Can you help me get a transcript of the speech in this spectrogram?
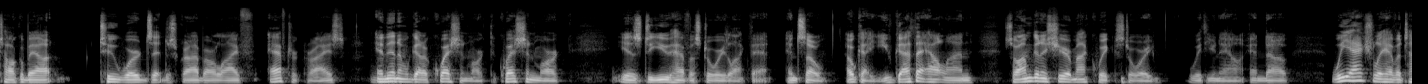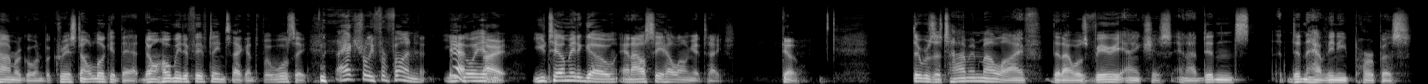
talk about two words that describe our life after Christ. And then I've got a question mark. The question mark is do you have a story like that? And so, okay, you've got the outline. So I'm going to share my quick story with you now. And uh, we actually have a timer going, but Chris, don't look at that. Don't hold me to 15 seconds, but we'll see. actually, for fun, you yeah, go ahead. All right. You tell me to go, and I'll see how long it takes. Go. There was a time in my life that I was very anxious, and I didn't didn't have any purpose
